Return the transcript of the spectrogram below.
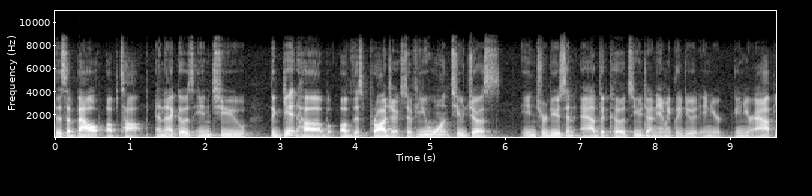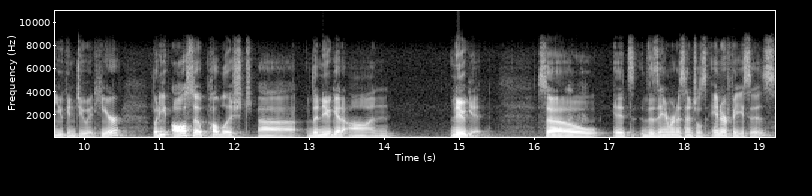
this about up top, and that goes into the GitHub of this project. So if you want to just introduce and add the code so you dynamically do it in your in your app, you can do it here. But he also published uh, the NuGet on NuGet. So it's the Xamarin Essentials interfaces.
